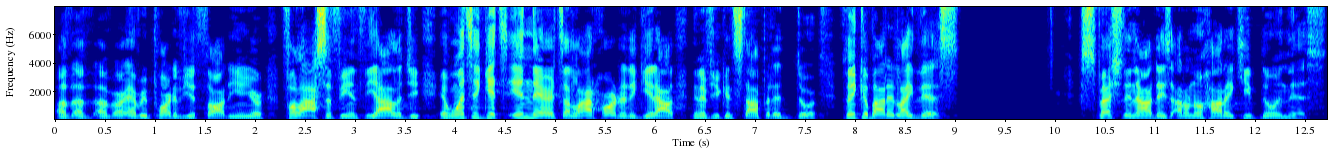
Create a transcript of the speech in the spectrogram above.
of, of, of or every part of your thought and your philosophy and theology. And once it gets in there, it's a lot harder to get out than if you can stop it at the door. Think about it like this. Especially nowadays, I don't know how they keep doing this.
